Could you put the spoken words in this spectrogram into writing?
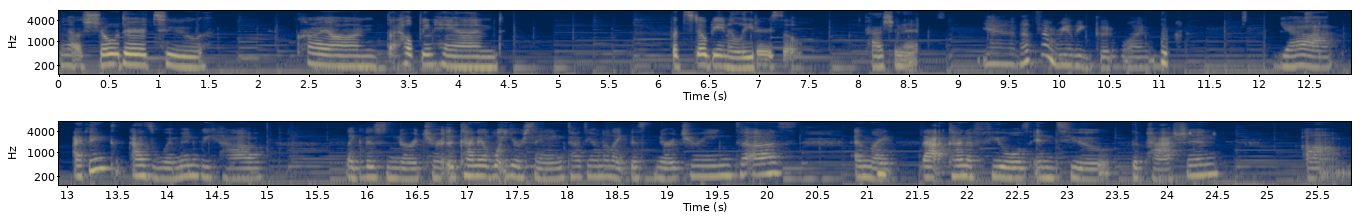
you know shoulder to cry on, the helping hand, but still being a leader. So passionate. Yeah, that's a really good one. yeah. I think as women, we have like this nurture, kind of what you're saying, Tatiana, like this nurturing to us. And like that kind of fuels into the passion um,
